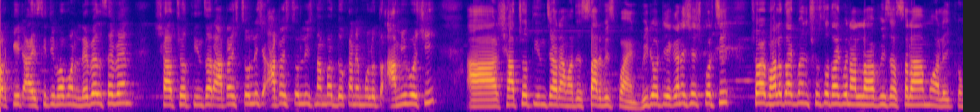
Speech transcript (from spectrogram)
orchid, ICT ভবন লেভেল সেভেন সাতশো তিন চার, আঠাশ চল্লিশ চল্লিশ নাম্বার দোকানে মূলত আমি বসি। আর সাতশো তিন চার আমাদের সার্ভিস পয়েন্ট ভিডিওটি এখানে শেষ করছি। সবাই ভালো থাকবেন, সুস্থ থাকবেন। আল্লাহ হাফিজ। আসসালামু আলাইকুম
